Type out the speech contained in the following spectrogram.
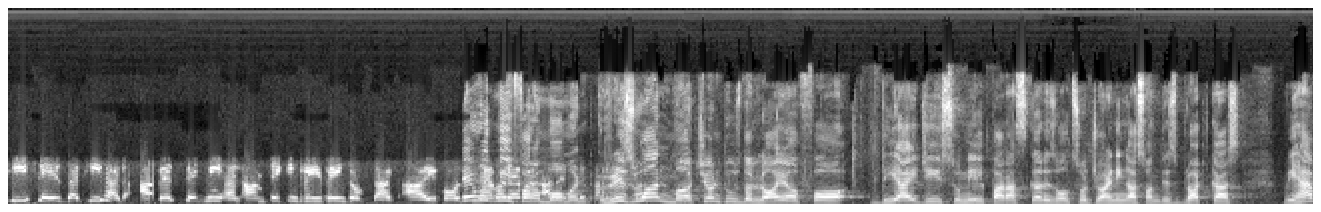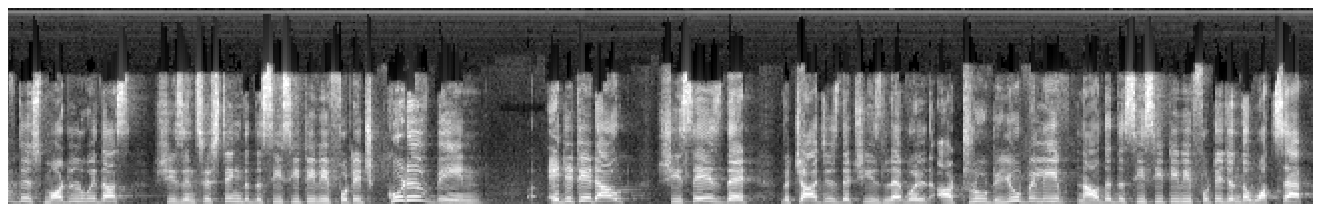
he says that he had arrested me and I'm taking revenge of that. I was Stay with me for a moment. arrested by this person. Rizwan Merchant, who's the lawyer for DIG Sunil Paraskar, is also joining us on this broadcast. We have this model with us. She's insisting that the CCTV footage could have been edited out. She says that the charges that she's leveled are true. Do you believe now that the CCTV footage and the WhatsApp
